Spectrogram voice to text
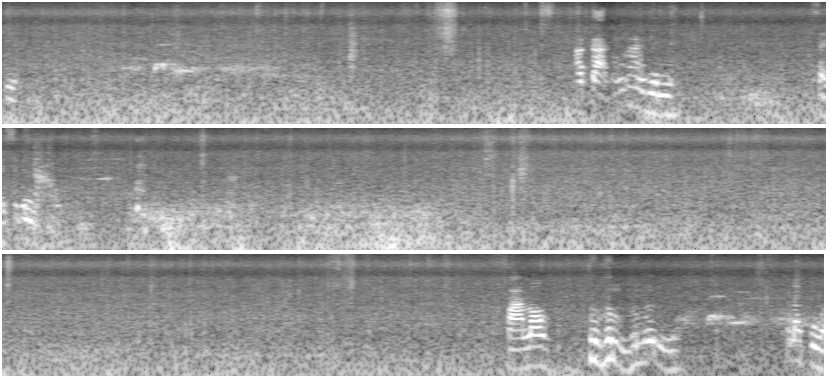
อากาศค่อนข้างเย็น ใส่เสื้อกันหนาวฟ้าร้องฮึ่มฮึ่มฮึ่มฮึ่มก็น่ากลัว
